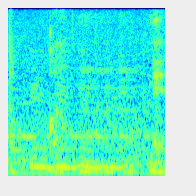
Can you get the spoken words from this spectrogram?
た。うん。かな、うんね。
